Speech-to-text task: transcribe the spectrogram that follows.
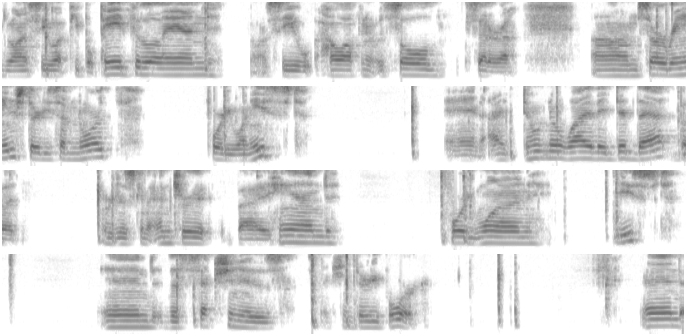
you want to see what people paid for the land, you want to see how often it was sold, etc. Um, so our range 37 north, 41 east, and I don't know why they did that, but we're just going to enter it by hand. 41 east and the section is section 34 and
